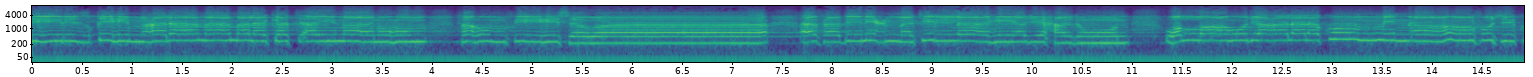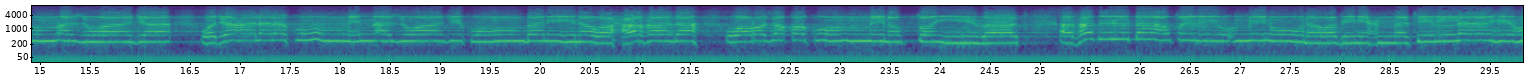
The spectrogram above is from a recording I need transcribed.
رزقهم على ما ملكت أيمانهم فهم فيه سواء أفبنعمة الله يجحدون والله جعل لكم من أنفسكم أزواجا وجعل لكم من أزواجكم بنين وحفدة ورزقكم من الطيبات أفبالباطل يؤمنون وبنعمة الله هم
